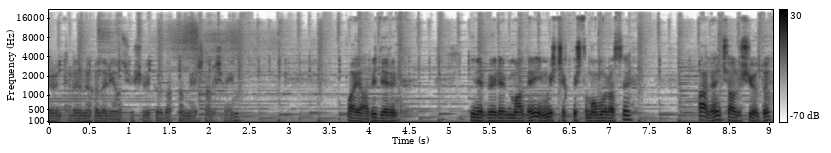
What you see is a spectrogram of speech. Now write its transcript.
Görüntüleri ne kadar yansıyor şöyle bir odaklanmaya çalışayım. Bayağı bir derin. Yine böyle bir madene inmiş çıkmıştım ama orası halen çalışıyordu.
